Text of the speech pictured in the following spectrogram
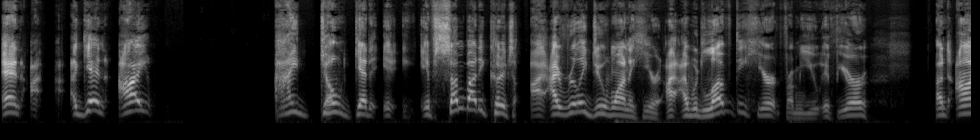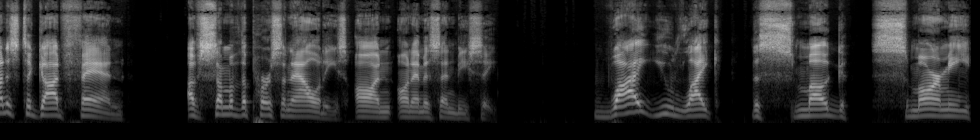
And I, again, I I don't get it. If somebody could, I, I really do want to hear it. I, I would love to hear it from you if you're an honest to God fan of some of the personalities on, on MSNBC. Why you like the smug, smarmy,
